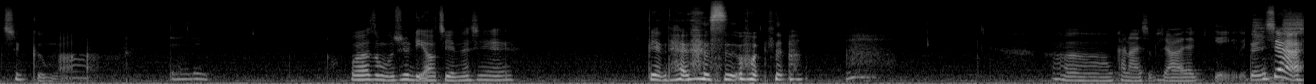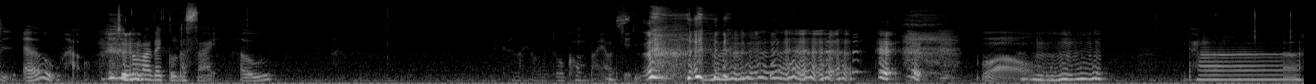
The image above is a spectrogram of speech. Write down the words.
这个嘛，我要怎么去了解那些变态的思维呢？嗯，看来是不是要再给一个？等一下。哦，好。真的吗？在过来塞。好。有空白要剪。哇哦！他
